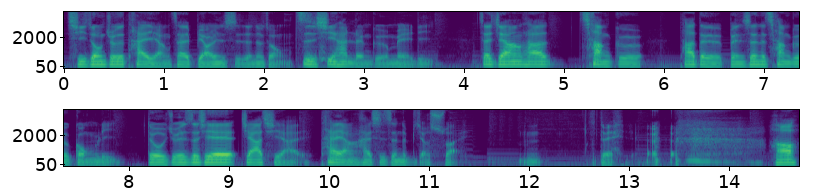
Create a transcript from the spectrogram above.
其中就是太阳在表演时的那种自信和人格魅力，再加上他唱歌，他的本身的唱歌功力，对我觉得这些加起来，太阳还是真的比较帅。嗯，对。好，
